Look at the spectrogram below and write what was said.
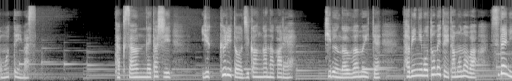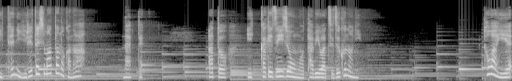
思っています。たくさん寝たし、ゆっくりと時間が流れ、気分が上向いて、旅に求めていたものはすでに手に入れてしまったのかな？なんて。あと1ヶ月以上も旅は続くのに。とはいえ、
